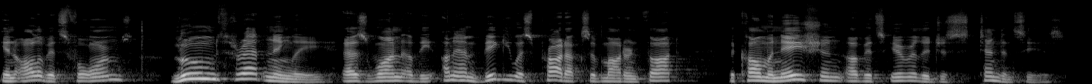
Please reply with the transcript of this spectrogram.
in all of its forms, loomed threateningly as one of the unambiguous products of modern thought, the culmination of its irreligious tendencies.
